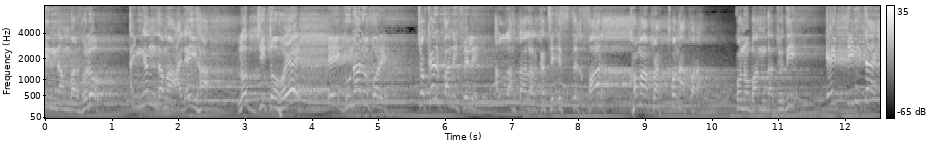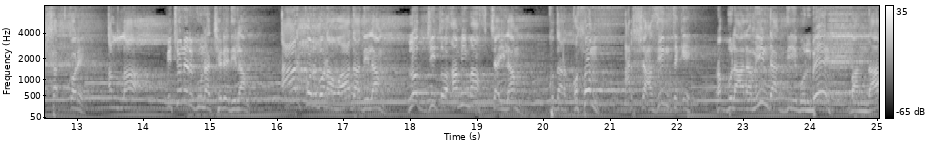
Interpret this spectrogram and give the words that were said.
তিন নাম্বার হলো আইয়ান্দামা আলাইহা লজ্জিত হয়ে এই গুনার উপরে চোখের পানি ফেলে আল্লাহ তালার কাছে ইস্তেগফার, ক্ষমা প্রার্থনা করা। কোনো বান্দা যদি এই তিনটা একসাথ করে, আল্লাহ, পিছনের গুণা ছেড়ে দিলাম, আর করব না, ওয়াদা দিলাম লজ্জিত, আমি মাফ চাইলাম। খুদার কসম আর শাহিন থেকে রব্বুল আলমিন ডাক দিয়ে বলবে, বান্দা,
